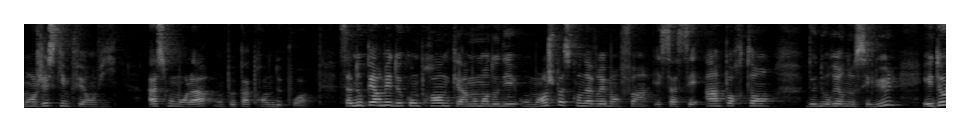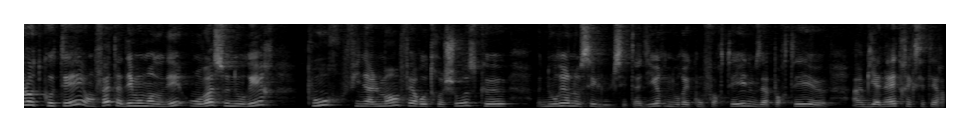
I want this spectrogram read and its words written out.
manger ce qui me fait envie. À ce moment-là, on ne peut pas prendre de poids. Ça nous permet de comprendre qu'à un moment donné, on mange parce qu'on a vraiment faim et ça c'est important de nourrir nos cellules. Et de l'autre côté, en fait, à des moments donnés, on va se nourrir pour finalement faire autre chose que nourrir nos cellules, c'est-à-dire nous réconforter, nous apporter euh, un bien-être, etc.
